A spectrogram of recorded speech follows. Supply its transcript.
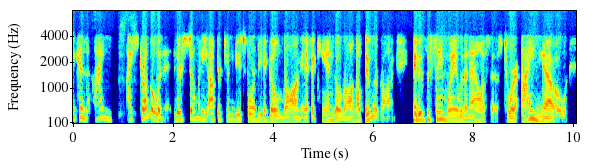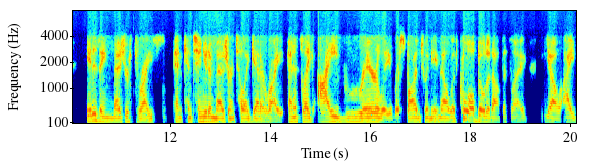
because I, I struggle with it. There's so many opportunities for me to go wrong. And if it can go wrong, I'll do it wrong. It is the same way with analysis to where I know it is a measure thrice and continue to measure until I get it right. And it's like I rarely respond to an email with cool, I'll build it up. It's like, yo, I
